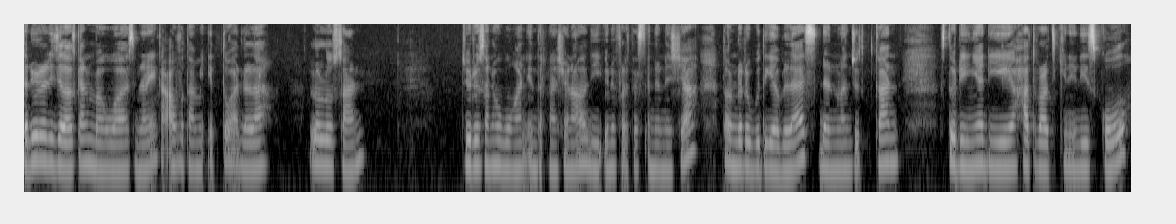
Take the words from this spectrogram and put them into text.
tadi udah dijelaskan bahwa sebenarnya Kak Avutami itu adalah lulusan jurusan hubungan internasional di Universitas Indonesia tahun 2013 dan melanjutkan studinya di Harvard Kennedy School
